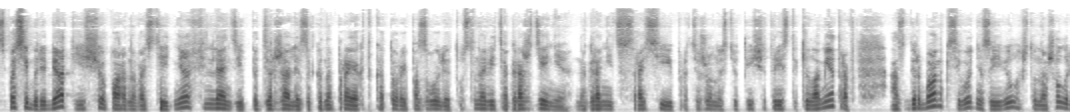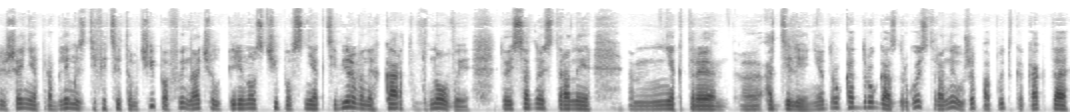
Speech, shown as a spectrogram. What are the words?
Спасибо, ребят. Еще пара новостей дня. В Финляндии поддержали законопроект, который позволит установить ограждение на границе с Россией протяженностью 1300 километров, а Сбербанк сегодня заявил, что нашел решение проблемы с дефицитом чипов и начал перенос чипов с неактивированных карт в новые. То есть, с одной стороны, некоторое э, отделение друг от друга, а с другой стороны, уже попытка как-то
